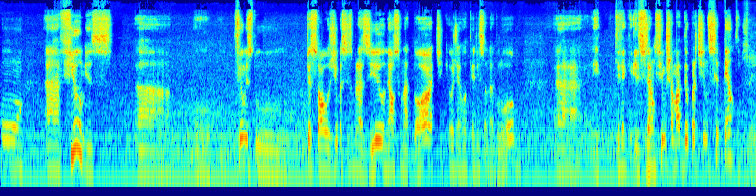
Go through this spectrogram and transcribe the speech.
com ah, filmes, ah, o, filmes do pessoal Giba Cis Brasil, Nelson Nadotti, que hoje é roteirista da Globo, ah, teve, eles fizeram um filme chamado Deu Ti nos 70, Sim.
